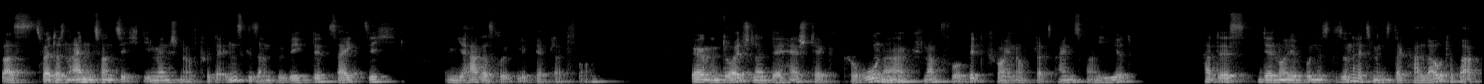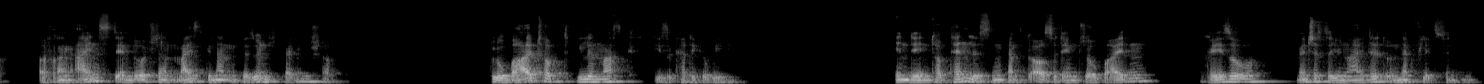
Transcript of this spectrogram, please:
Was 2021 die Menschen auf Twitter insgesamt bewegte, zeigt sich im Jahresrückblick der Plattform. Während in Deutschland der Hashtag Corona knapp vor Bitcoin auf Platz 1 rangiert, hat es der neue Bundesgesundheitsminister Karl Lauterbach auf Rang 1 der in Deutschland meistgenannten Persönlichkeiten geschafft. Global toppt Elon Musk diese Kategorie. In den Top 10 Listen kannst du außerdem Joe Biden, Rezo, Manchester United und Netflix finden.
